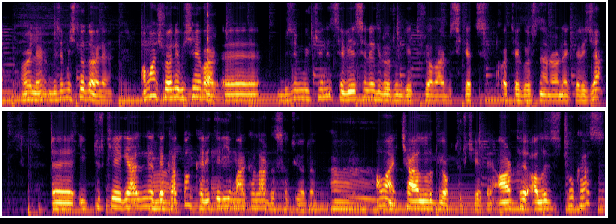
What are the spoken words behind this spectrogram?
yani. öyle. Bizim işte de öyle. Ama şöyle bir şey var. e, bizim ülkenin seviyesine ürün getiriyorlar. Bisiklet kategorisinden örnek vereceğim. E, ilk Türkiye'ye geldiğinde Ha. Decathlon kaliteli markalar da satıyordu. Ha. Ama karlılık yok Türkiye'de. Artı alıcısı çok az.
